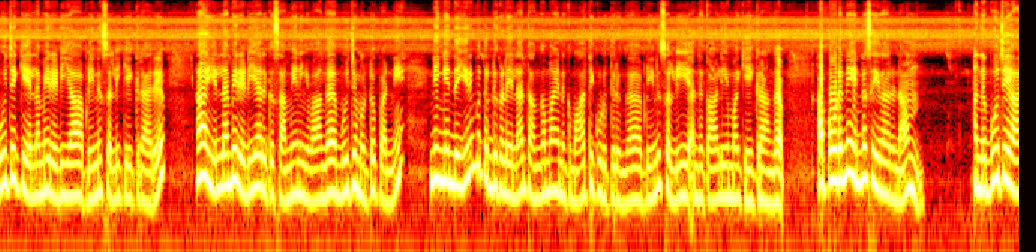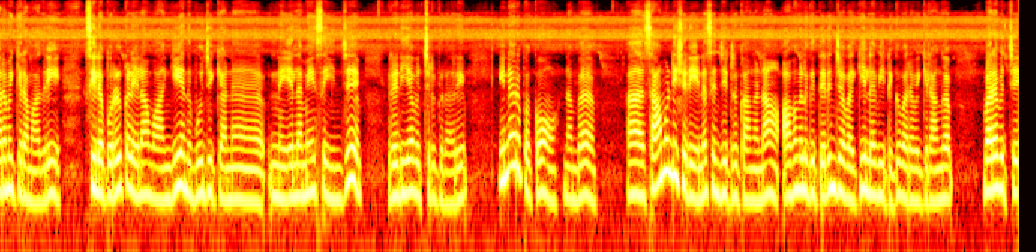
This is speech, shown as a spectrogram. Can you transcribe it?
பூஜைக்கு எல்லாமே ரெடியா அப்படின்னு சொல்லி கேட்குறாரு ஆ எல்லாமே ரெடியாக இருக்குது சாமி நீங்கள் வாங்க பூஜை மட்டும் பண்ணி நீங்கள் இந்த இரும்பு துண்டுகளை எல்லாம் தங்கமாக எனக்கு மாற்றி கொடுத்துருங்க அப்படின்னு சொல்லி அந்த காளியம்மா கேட்குறாங்க அப்போ உடனே என்ன செய்கிறாருன்னா அந்த பூஜையை ஆரம்பிக்கிற மாதிரி சில பொருட்களை எல்லாம் வாங்கி அந்த பூஜைக்கான எல்லாமே செஞ்சு ரெடியாக வச்சுருக்கிறாரு. இன்னொரு பக்கம் நம்ம சாமுண்டீஸ்வரி என்ன செஞ்சிட்டு இருக்காங்கன்னா அவங்களுக்கு தெரிஞ்ச வக்கீலை வீட்டுக்கு வர வைக்கிறாங்க. வர வச்சு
